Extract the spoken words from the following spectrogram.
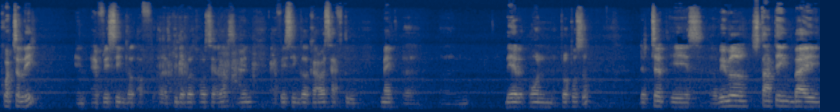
quarterly in every single of uh, wholesalers. I mean every single KWS have to make uh, um, their own proposal. The third is uh, we will starting by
